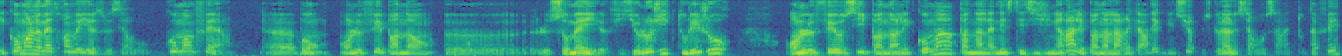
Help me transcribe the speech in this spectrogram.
Et comment le mettre en veilleuse, le cerveau? Comment faire? Euh, bon, on le fait pendant euh, le sommeil physiologique tous les jours. On le fait aussi pendant les comas, pendant l'anesthésie générale et pendant l'arrêt cardiaque, bien sûr, puisque là, le cerveau s'arrête tout à fait.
